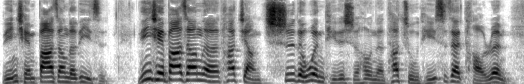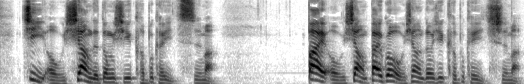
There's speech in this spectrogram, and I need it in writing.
林前八章的例子。林前八章呢，他讲吃的问题的时候呢，他主题是在讨论祭偶像的东西可不可以吃嘛？拜偶像、拜过偶像的东西可不可以吃嘛？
